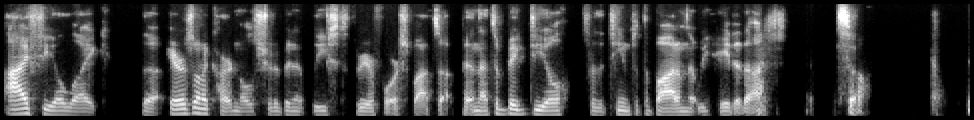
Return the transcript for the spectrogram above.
I feel like the Arizona Cardinals should have been at least three or four spots up, and that's a big deal for the teams at the bottom that we hated on. So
